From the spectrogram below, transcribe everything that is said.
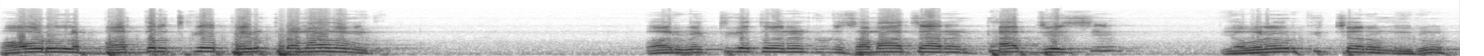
పౌరుల భద్రతకే పెరు ప్రమాదం ఇది. వారి వ్యక్తిగతమైనటువంటి సమాచారం ట్యాప్ చేసి ఎవరెవరికి ఇచ్చారో మీరు?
